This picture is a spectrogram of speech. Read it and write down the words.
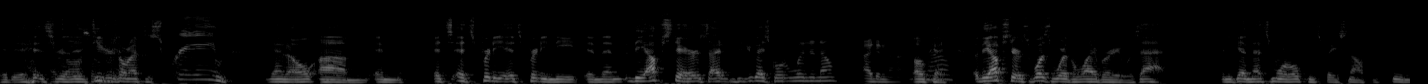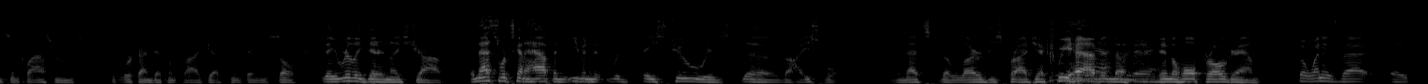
It is That's really awesome. teachers don't have to scream, you know. Um, and it's it's pretty it's pretty neat. And then the upstairs, I did you guys go to Linden now? I did not. know. Okay. No. The upstairs was where the library was at. And again, that's more open space now for students in classrooms to work on different projects and things. So they really did a nice job. And that's what's going to happen even with phase two is the the high school. I mean, that's the largest project we have in the Yeah. in the whole program. So when is that like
